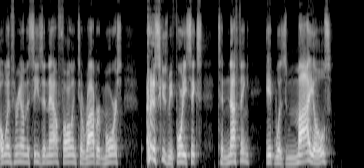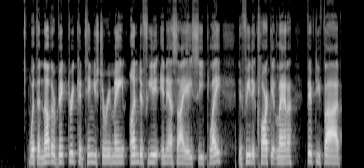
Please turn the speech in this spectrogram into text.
0 3 on the season now, falling to Robert Morris, excuse me, 46 to nothing. It was Miles with another victory, continues to remain undefeated in SIAC play, defeated Clark Atlanta 55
